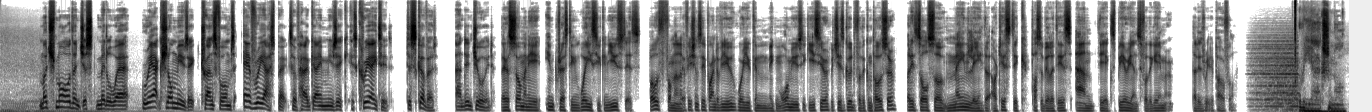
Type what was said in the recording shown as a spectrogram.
Much more than just middleware, reactional music transforms every aspect of how game music is created, discovered, and enjoyed. There are so many interesting ways you can use this, both from an efficiency point of view, where you can make more music easier, which is good for the composer, but it's also mainly the artistic possibilities and the experience for the gamer that is really powerful. Reactional.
